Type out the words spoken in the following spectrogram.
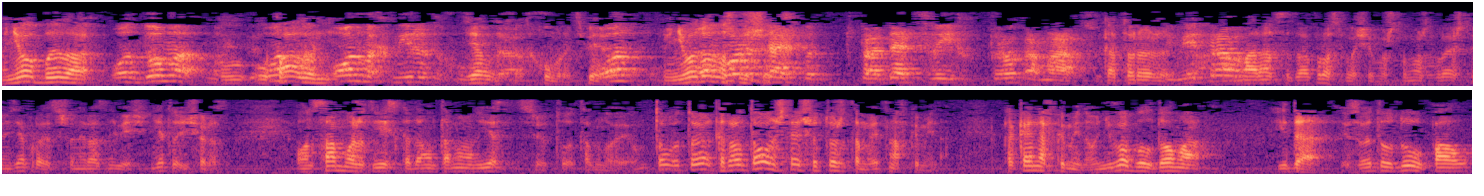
У него было Он дома, У- упал он, он- он махмир это хумра. дело да. хумра. Теперь Он, у него он дома может дать, продать своих прот Амарцу. который Имеет право. Амараться это вопрос вообще, потому что можно сказать, что нельзя продать совершенно разные вещи. Нет, еще раз. Он сам может есть, когда он там он ест все то там Он, то, то- когда он то, он считает, что тоже там, это навкамина. Какая навкамина? У него был дома еда. Из эту еду упал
